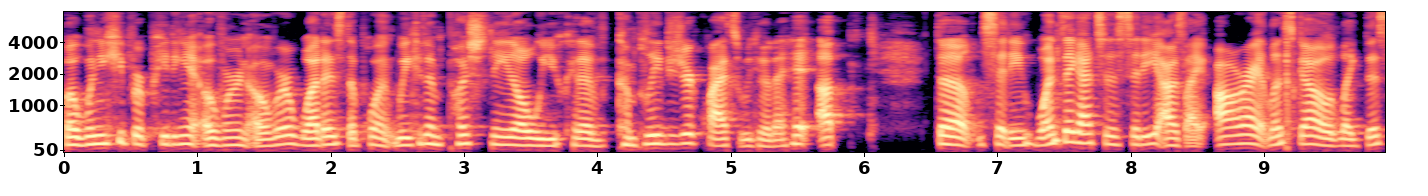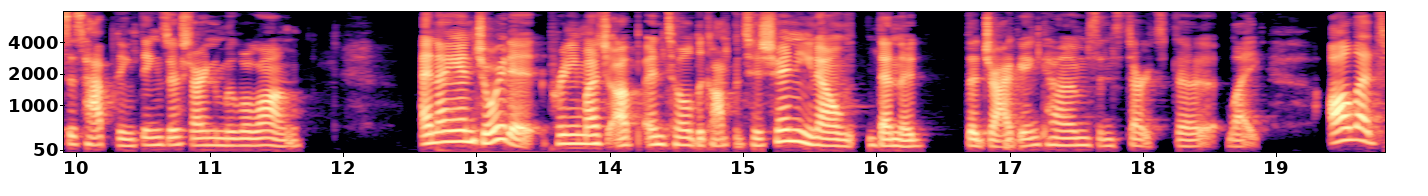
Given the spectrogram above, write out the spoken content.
but when you keep repeating it over and over, what is the point? We could have pushed the needle. You could have completed your quest. We could have hit up the city. Once they got to the city, I was like, all right, let's go. Like this is happening. Things are starting to move along. And I enjoyed it pretty much up until the competition. You know, then the the dragon comes and starts to like all that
